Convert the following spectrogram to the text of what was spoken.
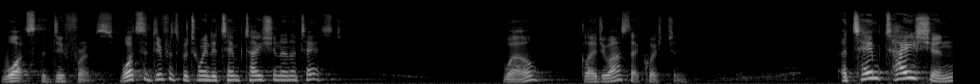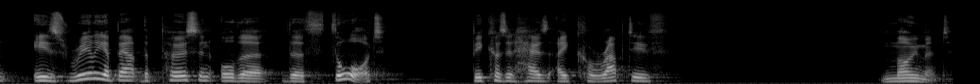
what's the difference? What's the difference between a temptation and a test? Well, glad you asked that question. A temptation is really about the person or the, the thought because it has a corruptive moment.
